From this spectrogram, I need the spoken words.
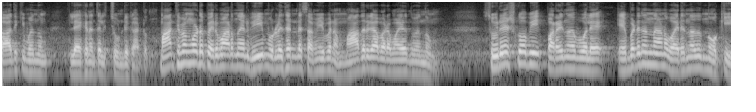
ബാധിക്കുമെന്നും ലേഖനത്തിൽ ചൂണ്ടിക്കാട്ടുന്നു. മാധ്യമങ്ങളോട് പെരുമാറുന്നതിൽ വി. മുരളീധരന്റെ സമീപനം മാതൃകാപരമായിരുന്നുവെന്നും സുരേഷ് ഗോപി പറയുന്നത് പോലെ എവിടെ നിന്നാണ് വരുന്നത് നോക്കി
